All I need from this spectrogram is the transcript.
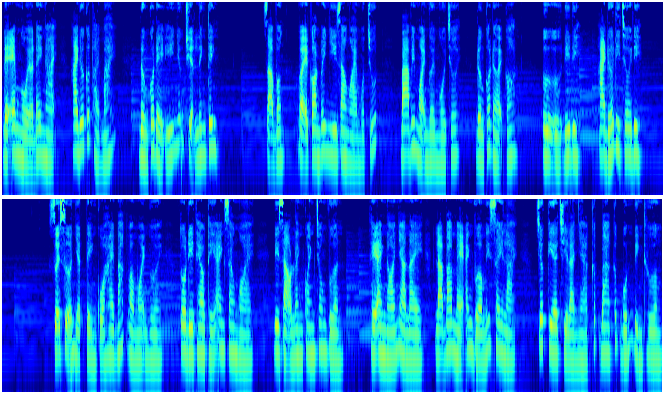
để em ngồi ở đây ngại, hai đứa cứ thoải mái. Đừng có để ý những chuyện linh tinh. Dạ vâng, vậy con với Nhi ra ngoài một chút. Ba với mọi người ngồi chơi, đừng có đợi con. Ừ ừ đi đi, hai đứa đi chơi đi. Dưới sự nhiệt tình của hai bác và mọi người, tôi đi theo Thế Anh ra ngoài, đi dạo loanh quanh trong vườn. Thế anh nói nhà này là ba mẹ anh vừa mới xây lại. Trước kia chỉ là nhà cấp 3, cấp 4 bình thường,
